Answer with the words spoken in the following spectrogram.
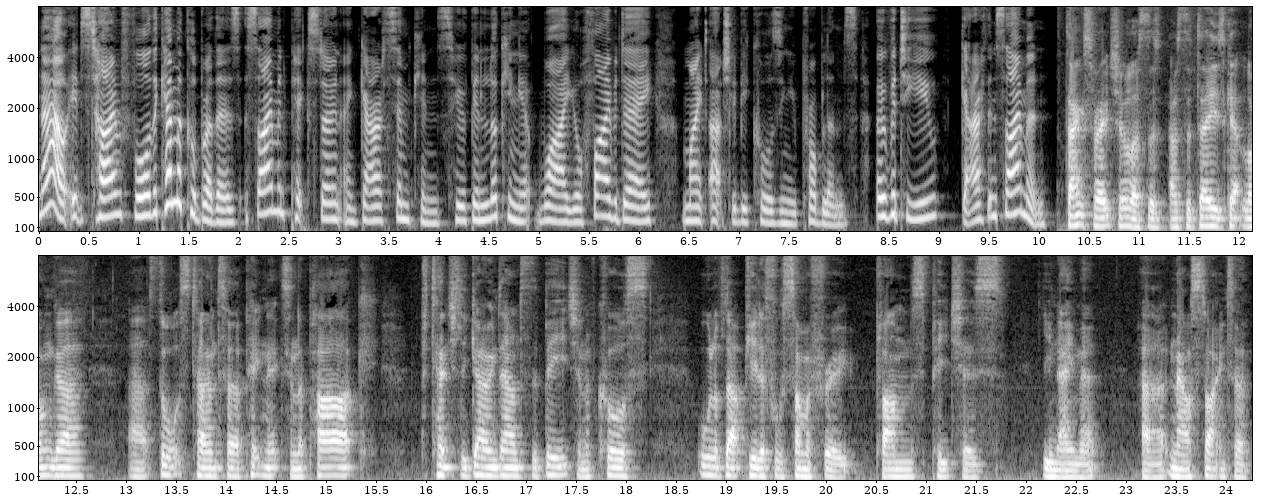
Now it's time for the Chemical Brothers, Simon Pickstone and Gareth Simkins, who have been looking at why your five a day might actually be causing you problems. Over to you, Gareth and Simon. Thanks, Rachel. As the, as the days get longer, uh, thoughts turn to picnics in the park, potentially going down to the beach, and of course, all of that beautiful summer fruit plums, peaches, you name it, uh, now starting to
